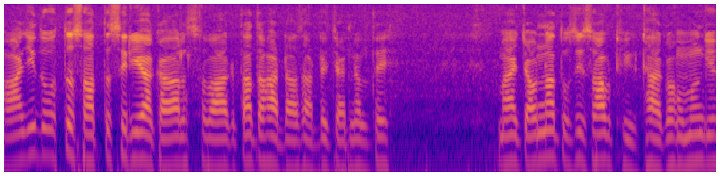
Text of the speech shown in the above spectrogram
ਹਾਂਜੀ ਦੋਸਤੋ, ਸਤਿ ਸ੍ਰੀ ਅਕਾਲ। ਸਵਾਗਤ ਆ ਤੁਹਾਡਾ ਸਾਡੇ ਚੈਨਲ ਤੇ। ਮੈਂ ਚਾਹੁੰਦਾ ਤੁਸੀਂ ਸਭ ਠੀਕ ਠਾਕ ਹੋਵੋਗੇ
